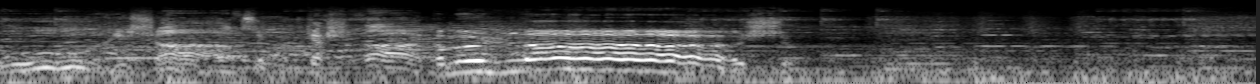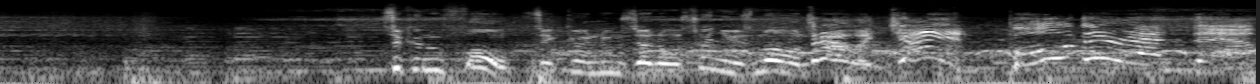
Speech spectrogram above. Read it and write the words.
où Richard se cachera comme un lâche. Ce que nous ferons, c'est que nous allons soigneusement Throw a giant boulder at them.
